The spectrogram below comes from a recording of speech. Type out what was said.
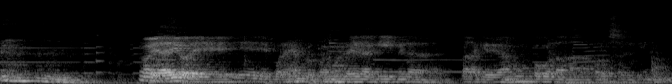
No, ya digo, eh, eh, por ejemplo, podemos leer aquí, mira, para que veamos un poco la, prosa que tiene. ¿no?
